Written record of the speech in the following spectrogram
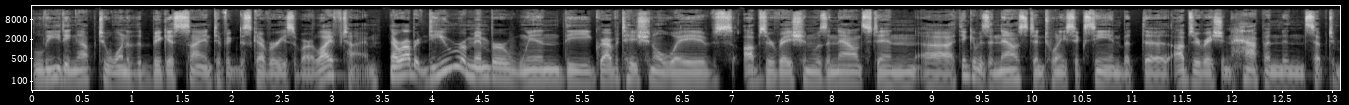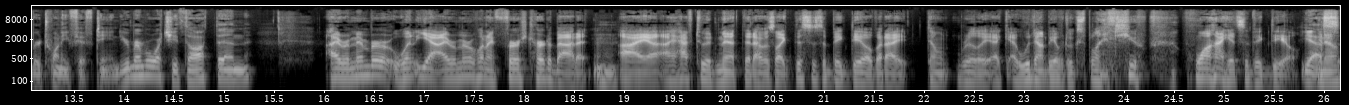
leading up to one of the biggest scientific discoveries of our lifetime. Now, Robert, do you remember when the gravitational waves observation was announced in, uh, I think it was announced in 2016, but the observation happened in September 2015? Do you remember what you thought then? I remember when, yeah, I remember when I first heard about it. Mm-hmm. I uh, I have to admit that I was like, this is a big deal, but I don't really, I, I would not be able to explain to you why it's a big deal. Yes, you know?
